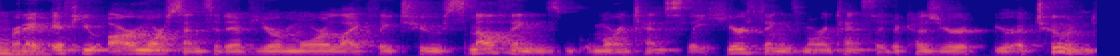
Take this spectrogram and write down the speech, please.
mm-hmm. right? If you are more sensitive you're more likely to smell things more intensely hear things more intensely because you're you're attuned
